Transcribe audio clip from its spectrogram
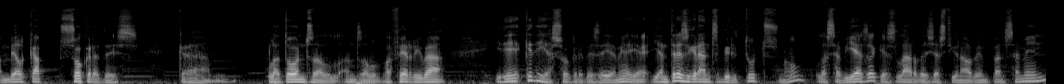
em ve al cap Sòcrates, que Plató ens el, ens el va fer arribar, i deia, què deia Sòcrates? Deia, mira, hi ha, hi ha tres grans virtuts, no? La saviesa, que és l'art de gestionar el ben pensament,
